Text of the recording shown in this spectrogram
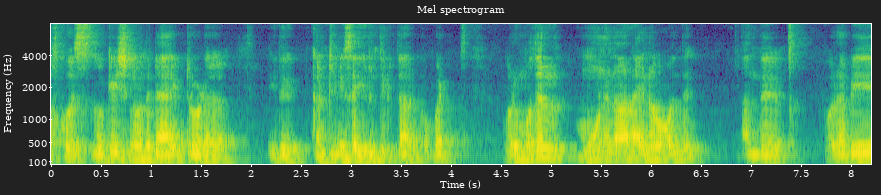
அஃப்கோர்ஸ் லொக்கேஷன் வந்து டைரக்டரோட இது கண்டினியூஸாக இருந்துக்கிட்டு தான் இருக்கும். பட் ஒரு முதல் மூணு நாளாக என்னவோ வந்து அந்த ஒரு அப்படியே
